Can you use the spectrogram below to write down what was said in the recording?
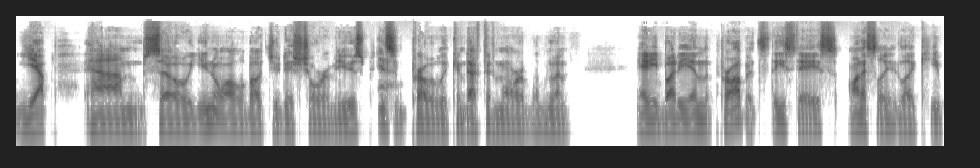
Yep. Um, so you know all about judicial reviews because Yeah. you probably conducted more of them than anybody in the province these days. Honestly, like you,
